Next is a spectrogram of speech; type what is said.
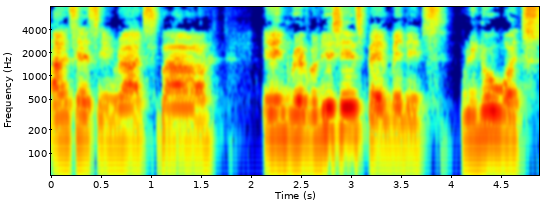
answers in rads, but in revolutions per minute, we know what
